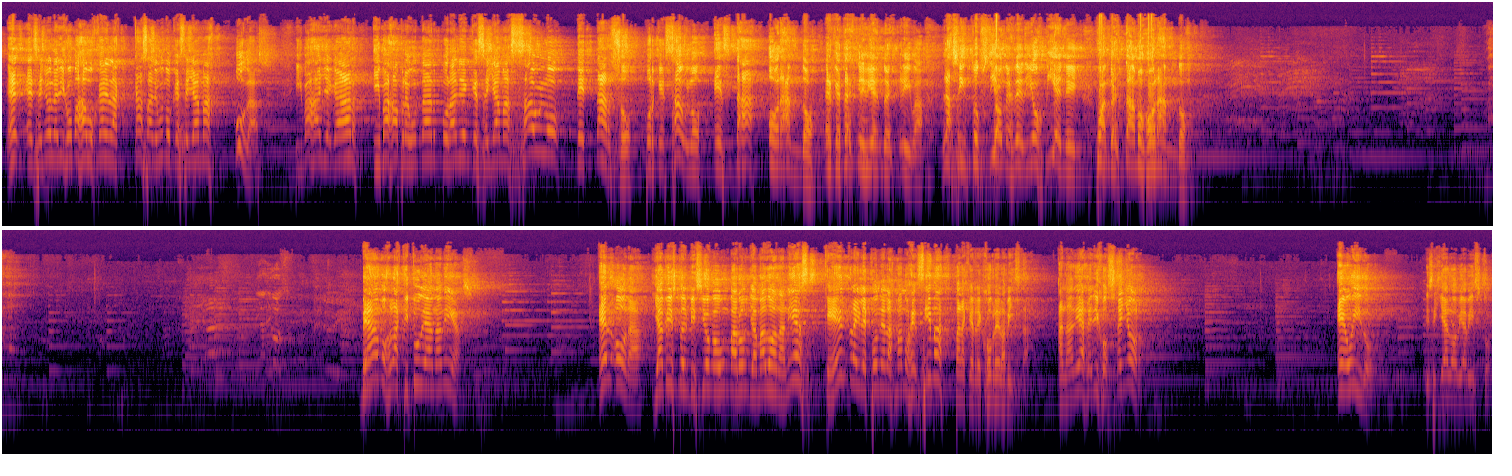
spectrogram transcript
El, el, Señor le dijo, vas a buscar en la casa de uno que se llama Judas y vas a llegar y vas a preguntar por alguien que se llama Saulo de Tarso, porque Saulo está orando. El que está escribiendo, escriba. Las instrucciones de Dios vienen cuando estamos orando. Veamos la actitud de Ananías. Él ora y ha visto en visión a un varón llamado Ananías que entra y le pone las manos encima para que recobre la vista. Ananías le dijo, Señor, he oído, ni siquiera lo había visto,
